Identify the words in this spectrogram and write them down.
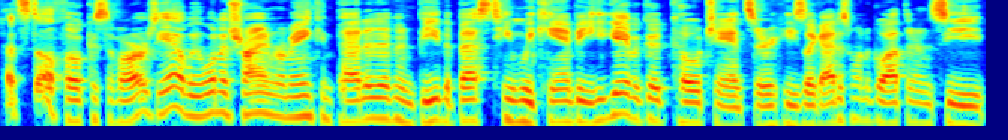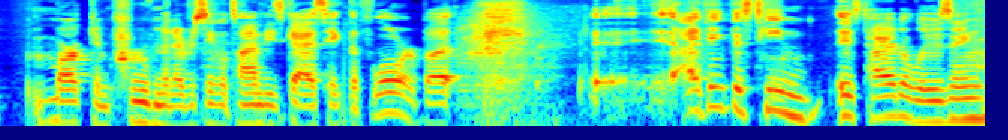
that's still a focus of ours. Yeah, we want to try and remain competitive and be the best team we can be." He gave a good coach answer. He's like, "I just want to go out there and see marked improvement every single time these guys take the floor," but I think this team is tired of losing.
